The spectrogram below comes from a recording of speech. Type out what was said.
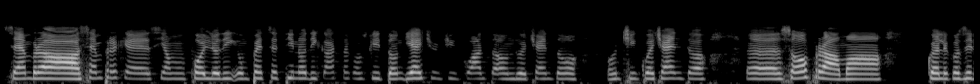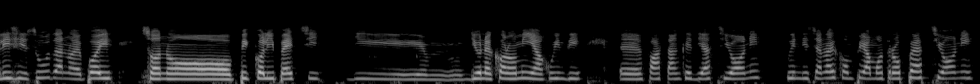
sembra sempre che sia un foglio di un pezzettino di carta con scritto un 10, un 50, un 200, un 500 eh, sopra, ma quelle cose lì si sudano e poi sono piccoli pezzi di, di un'economia, quindi eh, fatta anche di azioni. Quindi se noi compriamo troppe azioni,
